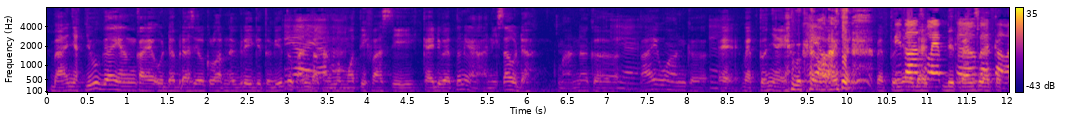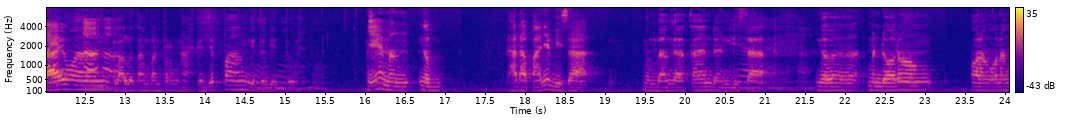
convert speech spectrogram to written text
banyak juga yang kayak udah berhasil keluar negeri gitu-gitu Iya, kan iya. bahkan memotivasi kayak di webtoon ya Anissa udah ke mana ke Iya. Taiwan ke Iya. eh webtoonnya ya bukan Iya. orangnya webtoonnya udah Ditranslate ke ke. Taiwan Uh-huh. terlalu tampan pernah ke Jepang gitu-gitu Hmm, ya emang nge- harapannya bisa membanggakan dan Iya, bisa iya, iya. nge- mendorong orang-orang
